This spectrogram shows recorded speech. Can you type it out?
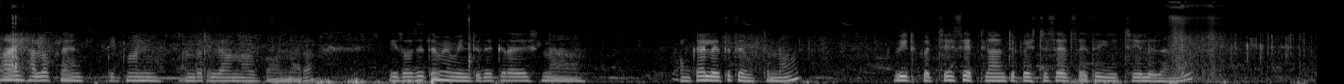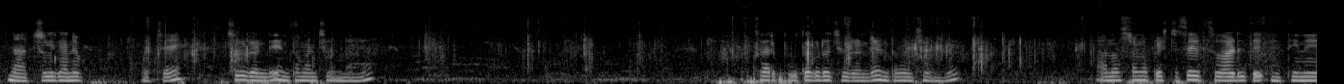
Hi hello friends. Good morning. అందరు ఎలా ఉన్నారు? బాగున్నారా? ఈరోజైతే మేము ఇంటి దగ్గర వేసిన వంకాయలు అయితే తెంపుతున్నాం. వీటికి వచ్చేసి ఎట్లాంటి పెస్టిసైడ్స్ అయితే యూజ్ చేయలేదండి. న్యాచురల్గానే వచ్చాయి. చూడండి ఎంత మంచిగా ఉన్నాయో. ఒకసారి పూత కూడా చూడండి ఎంత మంచిగా ఉంది. అనవసరంగా పెస్టిసైడ్స్ వాడి తినే తిని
